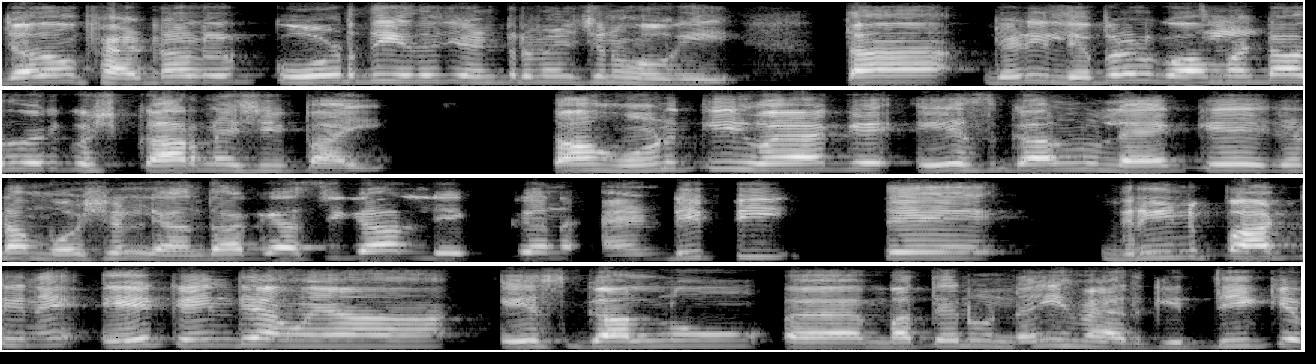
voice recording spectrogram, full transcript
ਜਦੋਂ ਫੈਡਰਲ ਕੋਰਟ ਦੀ ਇਹਦੇ ਵਿੱਚ ਇੰਟਰਵੈਂਸ਼ਨ ਹੋ ਗਈ ਤਾਂ ਜਿਹੜੀ ਲਿਬਰਲ ਗਵਰਨਮੈਂਟ ਆ ਉਹਦੇ ਵਿੱਚ ਕੁਝ ਕਰ ਨਹੀਂ ਸੀ ਪਾਈ। ਤਾਂ ਹੁਣ ਕੀ ਹੋਇਆ ਕਿ ਇਸ ਗੱਲ ਨੂੰ ਲੈ ਕੇ ਜਿਹੜਾ ਮੋਸ਼ਨ ਲਿਆਂਦਾ ਗਿਆ ਸੀਗਾ ਲੇਕਿਨ ਐਨਡੀਪੀ ਤੇ ਗ੍ਰੀਨ ਪਾਰਟੀ ਨੇ ਇਹ ਕਹਿੰਦਿਆਂ ਹੋਇਆਂ ਇਸ ਗੱਲ ਨੂੰ ਅਹ, ਮਤੇ ਨੂੰ ਨਹੀਂ ਹਮਾਇਤ ਕੀਤੀ ਕਿ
